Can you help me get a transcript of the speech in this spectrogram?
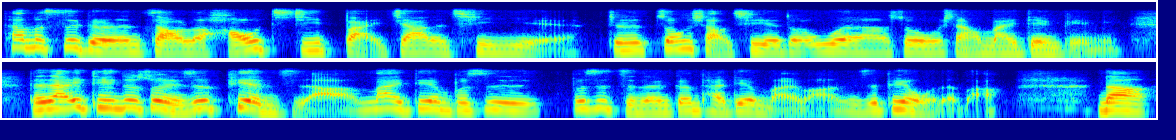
他们四个人找了好几百家的企业，就是中小企业都问啊，说我想要卖电给你。大家一听就说你是骗子啊，卖电不是不是只能跟台电买吗？你是骗我的吧？那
